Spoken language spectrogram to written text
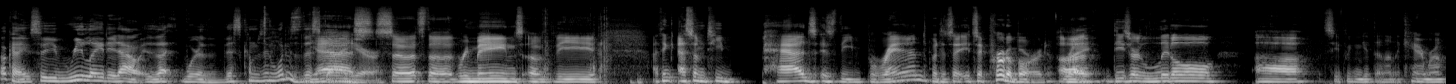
Okay, so you relayed it out. Is that where this comes in? What is this guy here? So that's the remains of the, I think SMT pads is the brand, but it's a it's a proto board. Uh, Right. These are little. Uh, let's see if we can get that on the camera.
